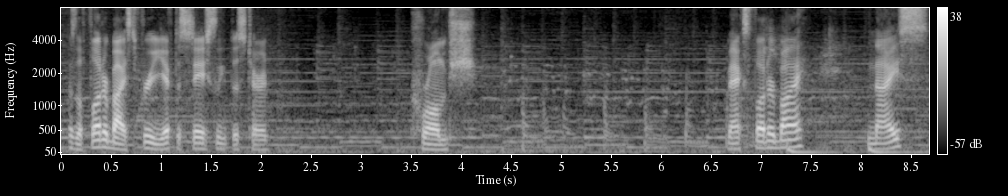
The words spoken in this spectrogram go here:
Because the Flutterby is free, you have to stay asleep this turn. Crumsh. Max Flutterby. Nice.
